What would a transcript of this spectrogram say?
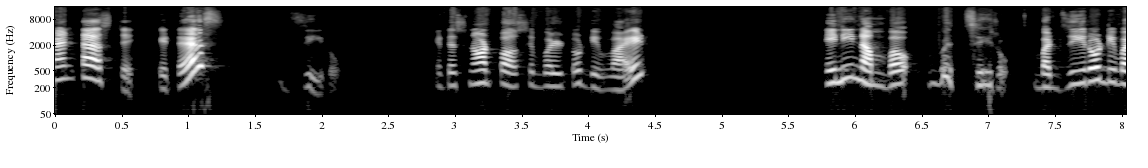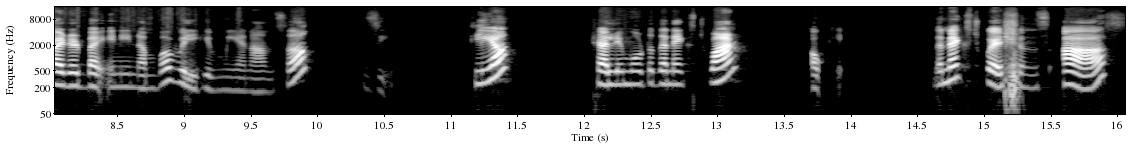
Fantastic. It is 0. It is not possible to divide any number with 0. But 0 divided by any number will give me an answer 0. Clear? Shall we move to the next one? Okay. The next questions ask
